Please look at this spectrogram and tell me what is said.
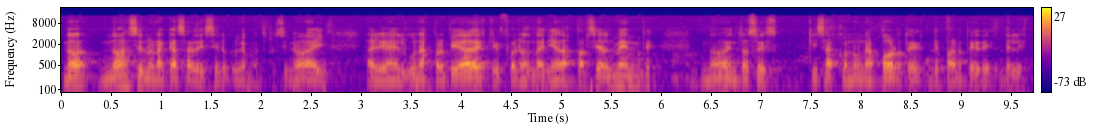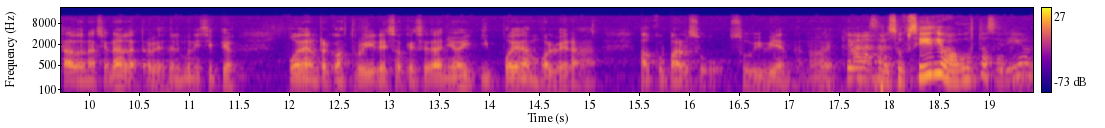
no, no hacer una casa de cero kilómetros, sino hay, hay, algunas propiedades que fueron dañadas parcialmente, ¿no? Entonces quizás con un aporte de parte de, del Estado Nacional a través del municipio puedan reconstruir eso que se dañó y, y puedan volver a, a ocupar su, su vivienda. ¿no? ¿Qué van a hacer? ¿Subsidios, Augusto, serían?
